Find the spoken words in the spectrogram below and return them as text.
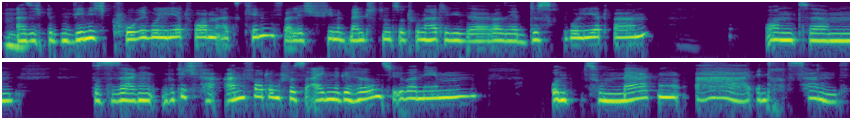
Mhm. Also ich bin wenig koreguliert worden als Kind, weil ich viel mit Menschen zu tun hatte, die selber sehr dysreguliert waren. Und ähm, sozusagen wirklich Verantwortung fürs eigene Gehirn zu übernehmen und zu merken, ah, interessant,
